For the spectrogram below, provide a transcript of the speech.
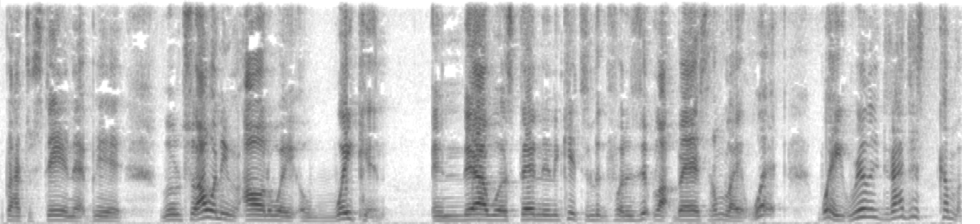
about to stay in that bed. a Little, so I wasn't even all the way awakened. And there I was standing in the kitchen looking for the Ziploc bags. I'm like, what? Wait, really? Did I just come?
